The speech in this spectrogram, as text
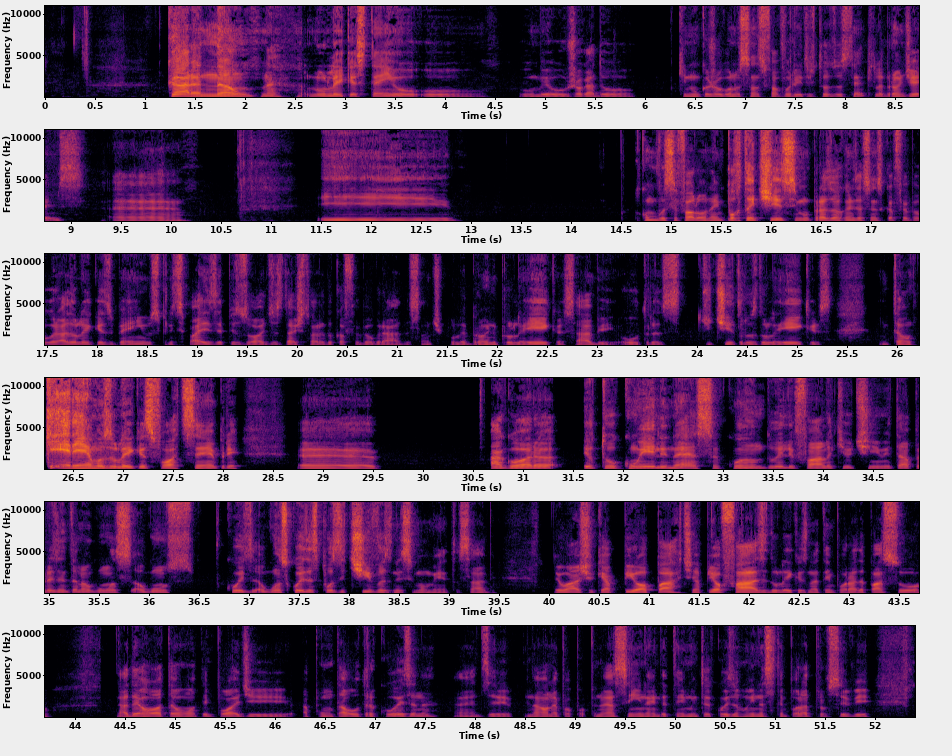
Cara, não, né? O Lakers tem o, o, o meu jogador que nunca jogou no Suns favorito de todos os tempos, LeBron James. É, E como você falou, né? Importantíssimo para as organizações do Café Belgrado, o Lakers bem, os principais episódios da história do Café Belgrado são tipo LeBron indo pro Lakers, sabe? Outras de títulos do Lakers. Então, queremos o Lakers forte sempre. É, Agora, eu tô com ele nessa quando ele fala que o time tá apresentando algumas, alguns coisa, algumas coisas positivas nesse momento, sabe? Eu acho que a pior parte, a pior fase do Lakers na temporada passou. A derrota ontem pode apontar outra coisa, né? É, dizer, não, né, Pop, não é assim, né? Ainda tem muita coisa ruim nessa temporada para você ver.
